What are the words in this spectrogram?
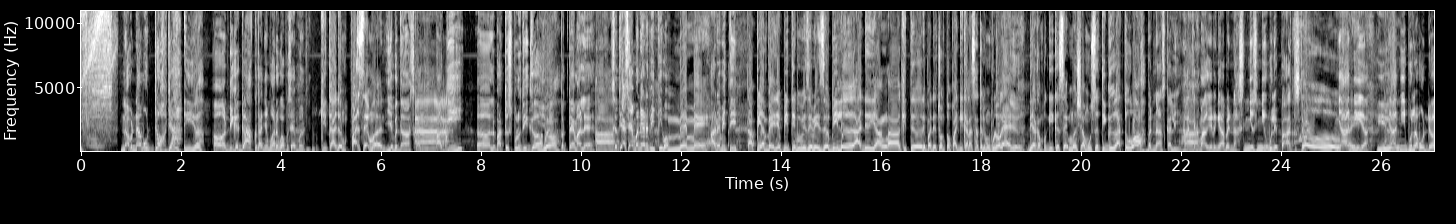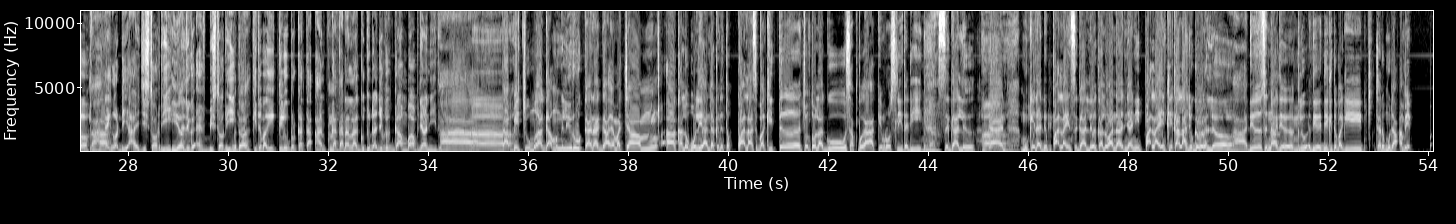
Nak menang mudah je Iya Ha, di Gegar aku tanya mu ada berapa segmen? Kita ada empat segmen Ya benar sekali Ah. Pagi uh, Lepas tu 10.3 Ya. Petang malam Ah. Setiap segmen ni ada PT pun Memeh Ada PT Tapi yang bestnya PT berbeza-beza Bila ada yang uh, kita Daripada contoh pagi kalah 150 kan Ya. Dia akan pergi ke segmen Syah Musa 300 wah Benar sekali Ha. Macam kemarin dengan Abang Nah Senyum-senyum boleh 400 dah Oh, Nyanyi lah Ya. Nyanyi pula mudah Aha. Tengok di IG story Ya. Dan juga FB story Betul. Kita bagi clue perkataan Perkataan dalam lagu tu Dan juga gambar penyanyi tu Ah. Ah. Tapi cuma agak mengelirukan agak yang macam uh, kalau boleh anda kena tepat lah sebab kita contoh lagu siapa ah, Hakim Rosli tadi Benar. segala Ha. kan mungkin ada part lain segala kalau anda nyanyi part lain kita kalah juga Alah. ha, dia senang je Hmm. Dia dia kita bagi cara mudah ambil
